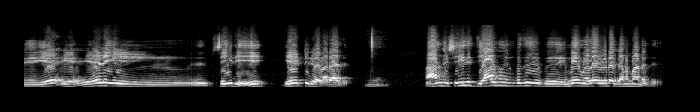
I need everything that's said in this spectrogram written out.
ஏ- ஏ- ஏழையில் செய்தி ஏட்டுக்க வராது. நாங்க செய்த தியாகம் என்பது இமயமலை விட கனமானது.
